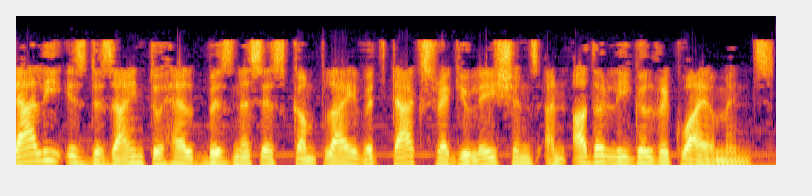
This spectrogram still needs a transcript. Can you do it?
Tally is designed to help businesses comply with tax regulations and other legal requirements.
